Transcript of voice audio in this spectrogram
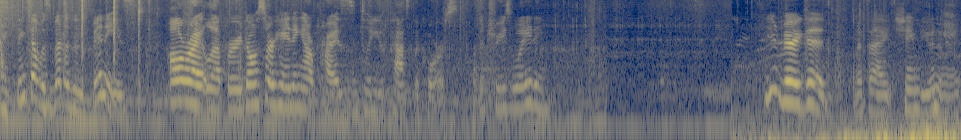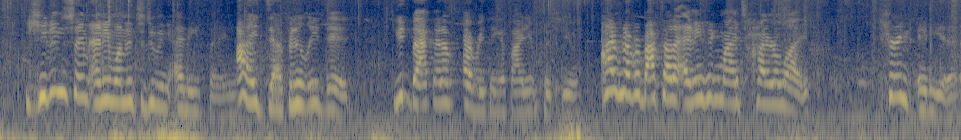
I think that was better than Finny's. All right, Leper, don't start handing out prizes until you've passed the course. The tree's waiting. You did very good, if I shamed you into it. You didn't shame anyone into doing anything. I definitely did. You'd back out of everything if I didn't push you. I've never backed out of anything my entire life. You're an idiot.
